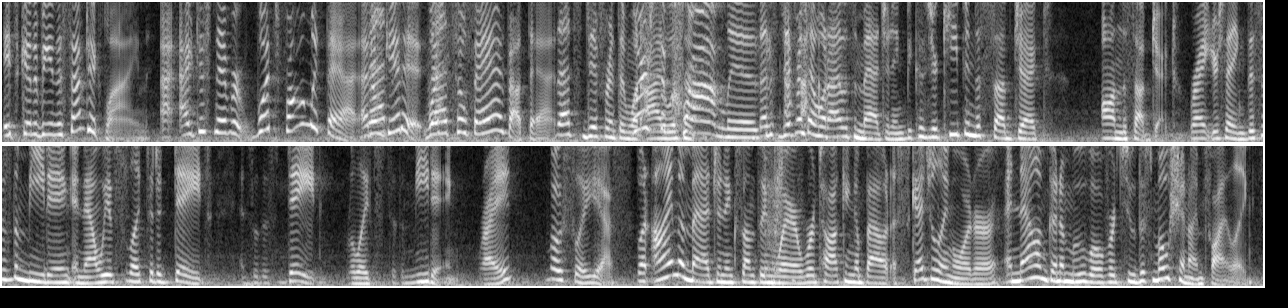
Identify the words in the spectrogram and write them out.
It's going to be in the subject line. I, I just never, what's wrong with that? I don't get it. What's so bad about that? That's different than what Where's I the crime, Liz? That's different than what I was imagining because you're keeping the subject on the subject, right? You're saying this is the meeting, and now we have selected a date, and so this date relates to the meeting, right? Mostly, yes. But I'm imagining something where we're talking about a scheduling order, and now I'm going to move over to this motion I'm filing.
